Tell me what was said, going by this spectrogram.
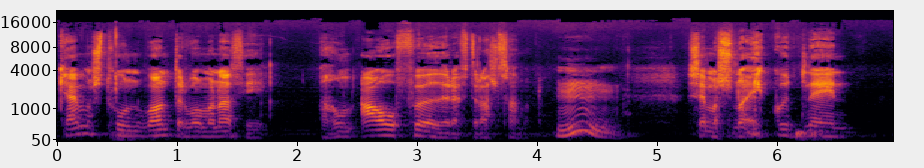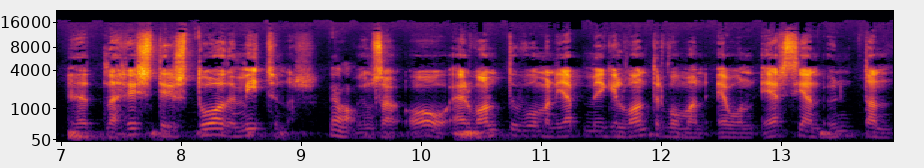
Kemst hún Wonder Woman að því að hún á föður eftir allt saman. Mm. sem að svona einhvern veginn hérna, hristir í stóðu mítunar Já. hún sagði, ó, er Wonder Woman jafn mikil Wonder Woman ef hún er síðan undan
